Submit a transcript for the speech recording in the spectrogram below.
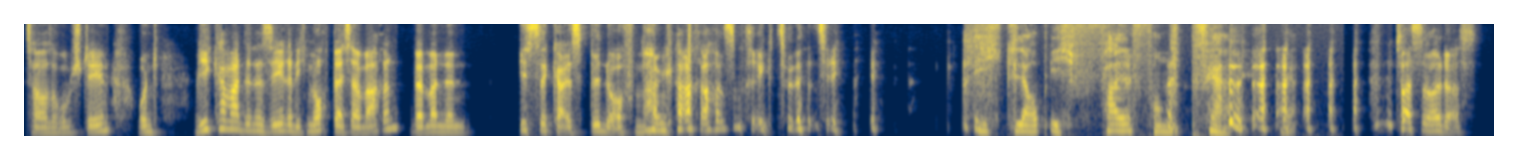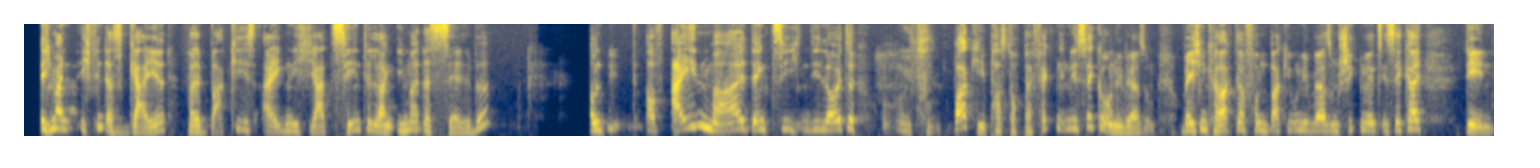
zu Hause rumstehen. Und wie kann man denn eine Serie nicht noch besser machen, wenn man einen Isekai-Spin-Off-Manga rausbringt zu der Serie? Ich glaube, ich fall vom Pferd. Was soll das? Ich meine, ich finde das geil, weil Bucky ist eigentlich jahrzehntelang immer dasselbe. Und auf einmal denkt sich die Leute, Bucky passt doch perfekt in Isekai-Universum. Welchen Charakter von Bucky-Universum schicken wir ins Isekai? Den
